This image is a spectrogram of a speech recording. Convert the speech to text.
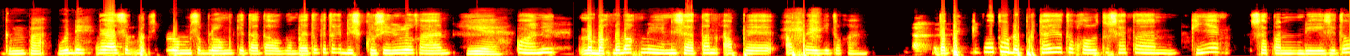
gempa udah Nggak se- sebelum sebelum kita tahu gempa itu kita diskusi dulu kan. iya Wah ini nebak-nebak nih, ini setan apa apa gitu kan. Tapi kita tuh udah percaya tuh kalau itu setan. Kayaknya setan di situ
